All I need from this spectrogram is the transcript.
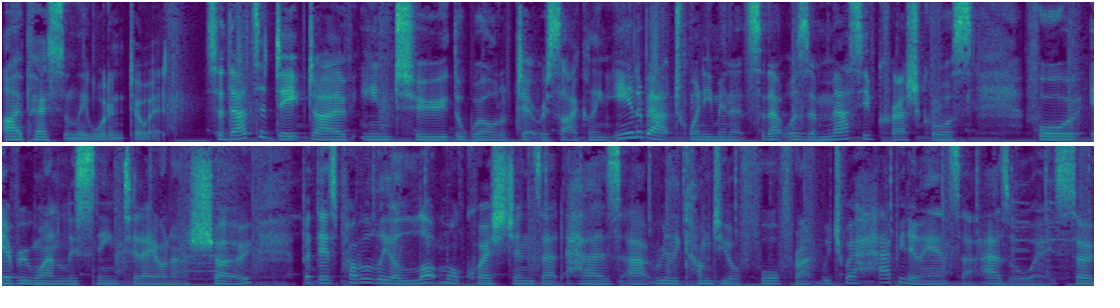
I personally wouldn't do it. So that's a deep dive into the world of debt recycling in about 20 minutes. So that was a massive crash course for everyone listening today on our show. But there's probably a lot more questions that has uh, really come to your forefront, which we're happy to answer as always. So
